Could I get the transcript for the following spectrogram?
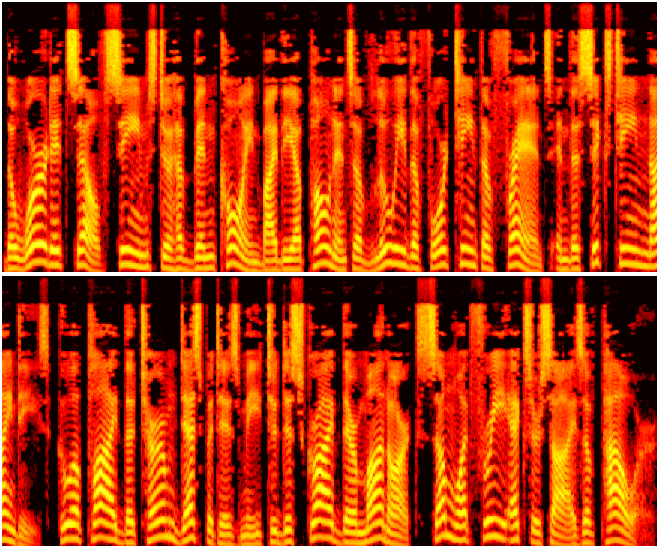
The word itself seems to have been coined by the opponents of Louis XIV of France in the 1690s, who applied the term despotisme to describe their monarch's somewhat free exercise of power.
